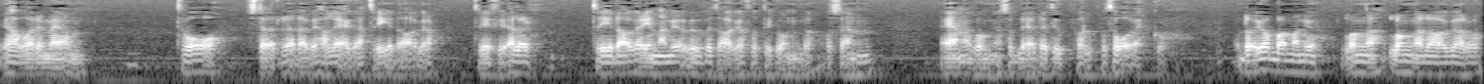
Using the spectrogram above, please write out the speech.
Jag har varit med om två större där vi har legat tre dagar. Tre, fyra, eller tre dagar innan vi överhuvudtaget fått igång då. Och sen ena gången så blev det ett uppehåll på två veckor. Och då jobbar man ju långa, långa dagar och,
